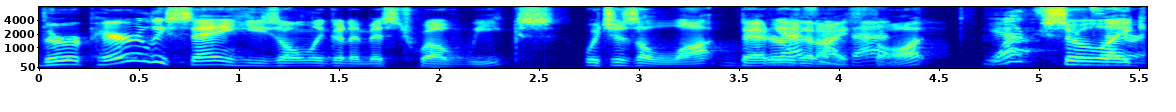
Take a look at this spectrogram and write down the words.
They're apparently saying he's only going to miss twelve weeks, which is a lot better Yeah, than I bad. thought. Yeah. So like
